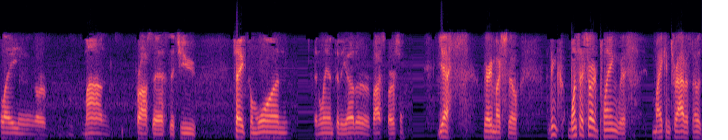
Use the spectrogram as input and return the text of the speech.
playing or mind process that you take from one and lend to the other or vice versa? Yes, very much so. I think once I started playing with Mike and Travis, I was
